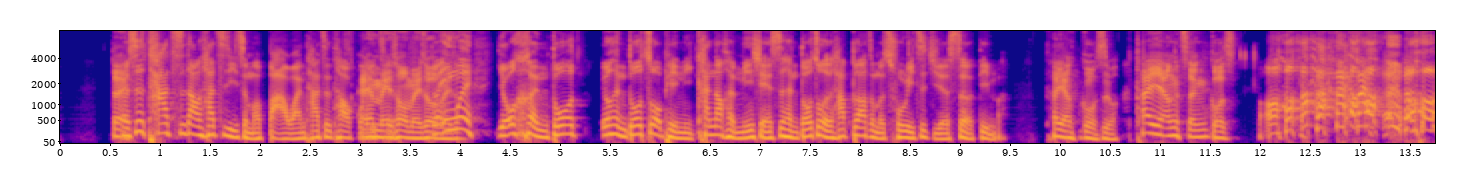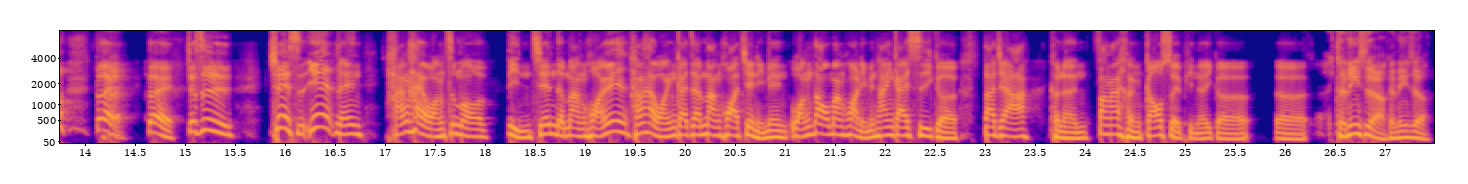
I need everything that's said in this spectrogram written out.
对，可是他知道他自己怎么把玩他这套规则。没错没错，对，因为有很多有很多作品，你看到很明显是很多作者他不知道怎么处理自己的设定嘛。太阳果实吗？太阳神果实 哦，对对，就是确实，因为人航海王这么顶尖的漫画，因为航海王应该在漫画界里面，王道漫画里面，它应该是一个大家可能放在很高水平的一个呃，肯定是啊，肯定是啊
